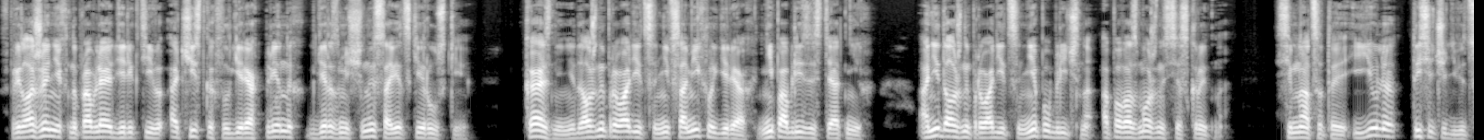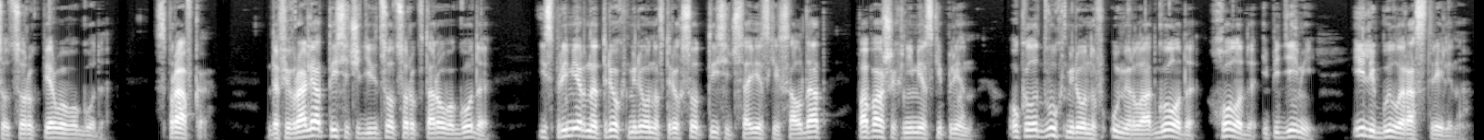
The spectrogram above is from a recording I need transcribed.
В приложениях направляют директивы о чистках в лагерях пленных, где размещены советские русские. Казни не должны проводиться ни в самих лагерях, ни поблизости от них. Они должны проводиться не публично, а по возможности скрытно. 17 июля 1941 года. Справка. До февраля 1942 года из примерно 3 миллионов 300 тысяч советских солдат попавших в немецкий плен, около двух миллионов умерло от голода, холода, эпидемий или было расстреляно.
